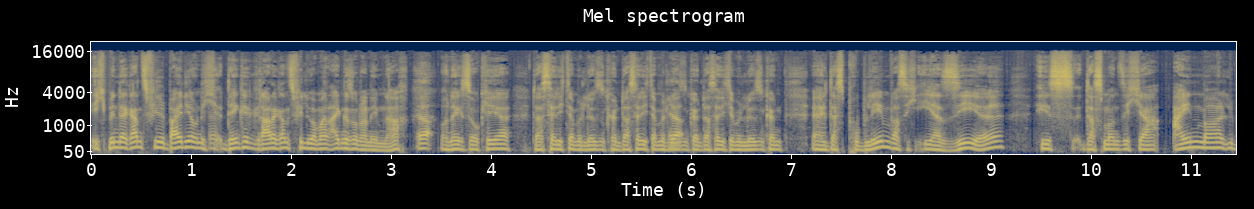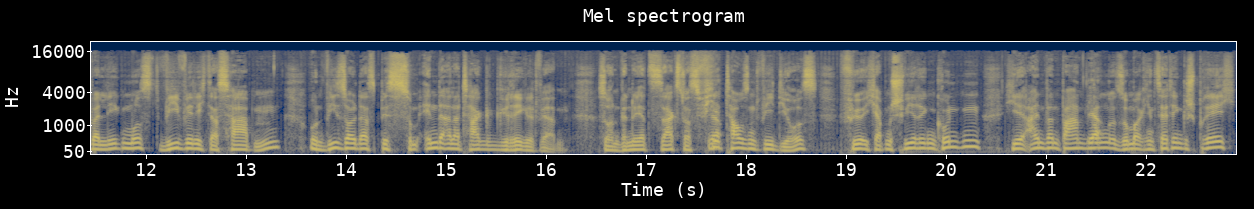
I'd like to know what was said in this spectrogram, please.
Ich bin da ganz viel bei dir und ich Ja. denke gerade ganz viel über mein eigenes Unternehmen nach Ja. und denke so, okay, das hätte ich damit lösen können, das hätte ich damit Ja. lösen können, das hätte ich damit lösen können. Äh, das Problem, was ich eher sehe, ist, dass man sich ja einmal überlegen muss, wie will ich das haben und wie soll das bis zum Ende aller Tage geregelt werden. So, und wenn du jetzt sagst, du hast 4000 Videos für, ich habe einen schwierigen Kunden, hier Einwandbehandlung, so mache ich ein Setting-Gespräch,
